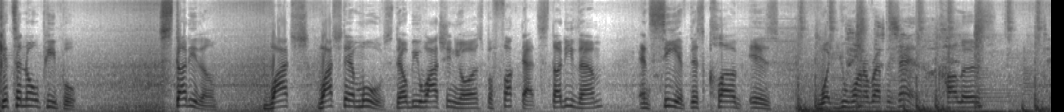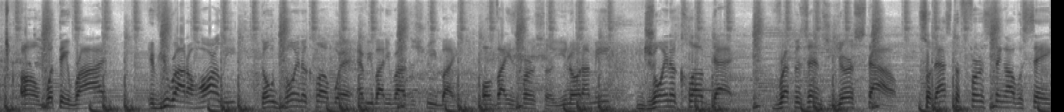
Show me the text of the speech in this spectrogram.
Get to know people. Study them. Watch watch their moves. They'll be watching yours, but fuck that. Study them and see if this club is what you want to represent. Colors, um, what they ride. If you ride a Harley, don't join a club where everybody rides a street bike or vice versa. You know what I mean? Join a club that represents your style. So that's the first thing I would say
